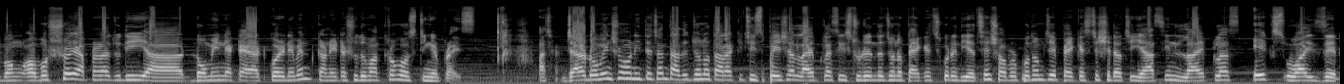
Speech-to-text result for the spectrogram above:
এবং অবশ্যই আপনারা যদি ডোমিন একটা অ্যাড করে নেবেন, কারণ এটা শুধুমাত্র হোস্টিংয়ের প্রাইস আচ্ছা যারা ডোমেন সহ নিতে চান, তাদের জন্য তারা কিছু স্পেশাল লাইভ ক্লাস স্টুডেন্টদের জন্য প্যাকেজ করে দিয়েছে। সর্বপ্রথম যে প্যাকেজটা সেটা হচ্ছে Yasin live class X Y Z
